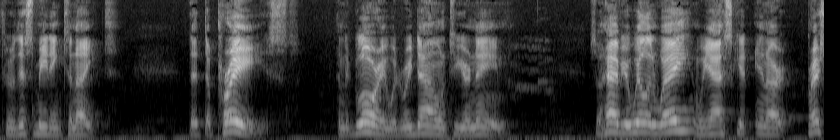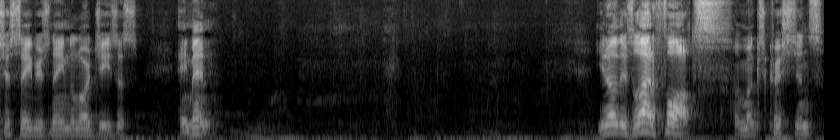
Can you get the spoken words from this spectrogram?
through this meeting tonight, that the praise and the glory would redound to your name. So have your will and way. We ask it in our precious Savior's name, the Lord Jesus. Amen. You know, there's a lot of faults amongst Christians.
